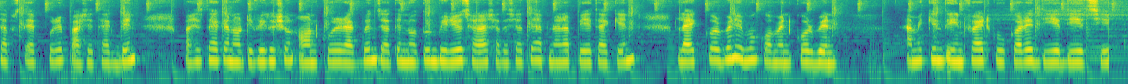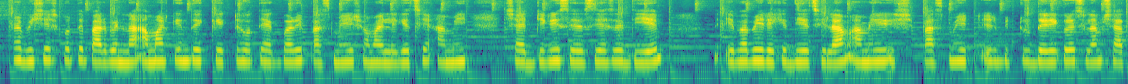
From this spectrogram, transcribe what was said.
সাবস্ক্রাইব করে পাশে থাকবেন। পাশে থাকা নোটিফিকেশন অন করে রাখবেন যাতে নতুন ভিডিও ছাড়ার সাথে সাথে আপনারা পেয়ে থাকেন। লাইক করবেন এবং কমেন্ট করবেন। আমি কিন্তু ইনফ্রাইড কুকারে দিয়ে দিয়েছি। আপনারা বিশ্বাস করতে পারবেন না, আমার কিন্তু এই কেকটা হতে একবারই পাঁচ মিনিট সময় লেগেছে। আমি ষাট ডিগ্রি সেলসিয়াসে দিয়ে এভাবেই রেখে দিয়েছিলাম। আমি পাঁচ মিনিটের একটু দেরি করেছিলাম, সাত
